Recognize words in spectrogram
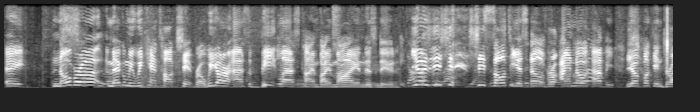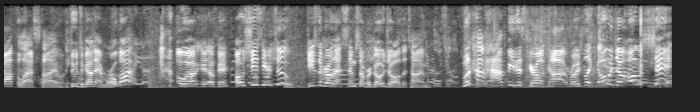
Hey, Nobara, Megumi, we can't talk shit, bro. We got our ass beat last time by Mai and this dude. Yo, she, she, she's salty as hell, bro. I know happy. You got fucking dropped the last time. Dude's a goddamn robot? Oh, uh, eh, okay. Oh, she's here too. She's the girl that simps over Gojo all the time. Look how happy this girl got, bro. She's like, Gojo, oh shit.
